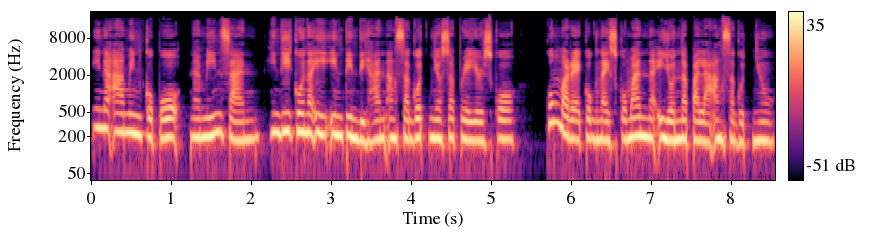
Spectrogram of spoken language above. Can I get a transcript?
Inaamin ko po na minsan hindi ko naiintindihan ang sagot nyo sa prayers ko kung ma-recognize ko man na iyon na pala ang sagot nyo.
